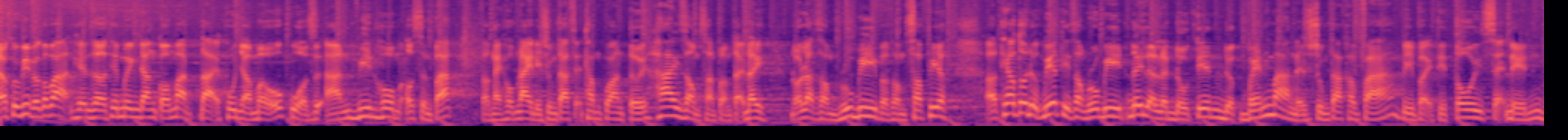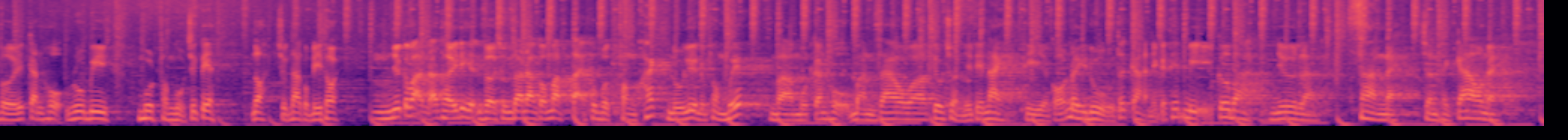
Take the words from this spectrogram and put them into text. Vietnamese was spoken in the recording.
Chào quý vị và các bạn, hiện giờ Thiên Minh đang có mặt tại khu nhà mẫu của dự án Vinhome Ocean Park và ngày hôm nay thì chúng ta sẽ tham quan tới hai dòng sản phẩm tại đây, đó là dòng Ruby và dòng Sapphire. À, theo tôi được biết thì dòng Ruby đây là lần đầu tiên được vén màn để chúng ta khám phá, vì vậy thì tôi sẽ đến với căn hộ Ruby một phòng ngủ trước tiên. Rồi, chúng ta cùng đi thôi. Như các bạn đã thấy thì hiện giờ chúng ta đang có mặt tại khu vực phòng khách nối liền với phòng bếp và một căn hộ bàn giao à, tiêu chuẩn như thế này thì có đầy đủ tất cả những cái thiết bị cơ bản như là sàn này, trần thạch cao này,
